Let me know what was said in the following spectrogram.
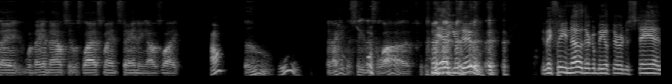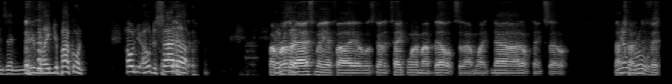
they when they announced it was last man standing, I was like, Huh? Ooh, Ooh. and I get to see this live. Yeah, you do. And next thing you know, they're going to be up there in the stands, and you're like your popcorn, hold hold the sign up. My What's brother asked me if I uh, was going to take one of my belts, and I'm like, nah, I don't think so. Not You know trying to defend,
